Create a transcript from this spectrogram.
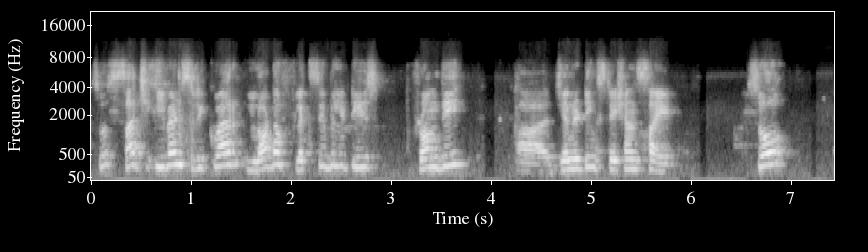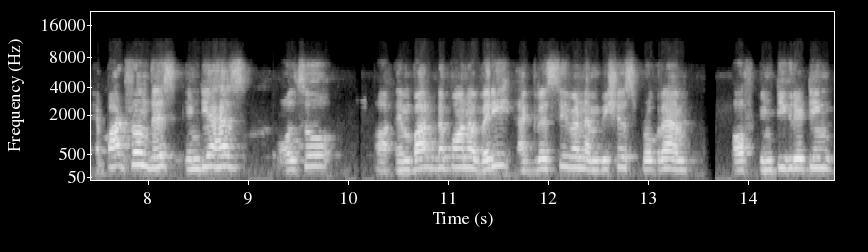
So such events require a lot of flexibilities from the uh, generating station side. So apart from this, India has also uh, embarked upon a very aggressive and ambitious program of integrating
